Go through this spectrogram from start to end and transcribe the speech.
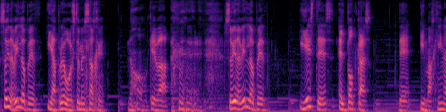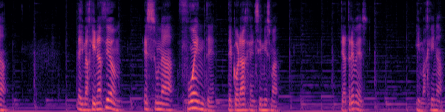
Soy David López y apruebo este mensaje. No, que va. Soy David López y este es el podcast de Imagina. La imaginación es una fuente de coraje en sí misma. ¿Te atreves? Imagina.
